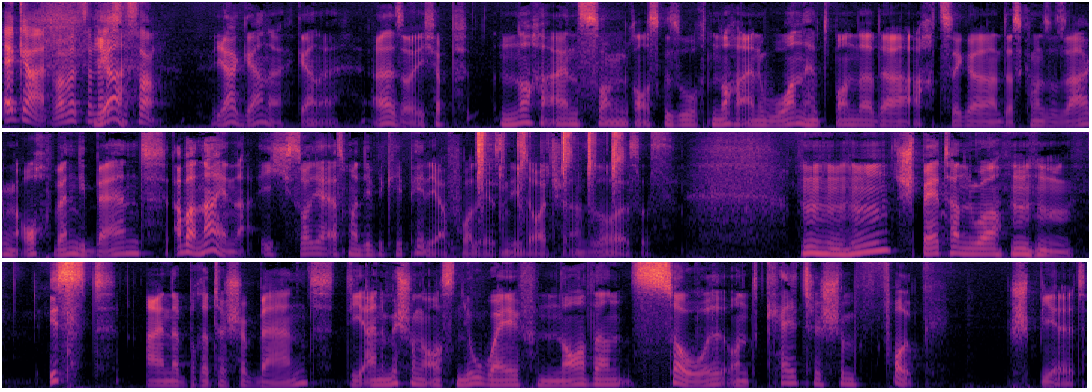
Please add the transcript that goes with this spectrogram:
Eckart, wollen wir zum nächsten ja. Song? Ja, gerne, gerne. Also, ich habe noch einen Song rausgesucht, noch einen One-Hit-Wonder der 80er, das kann man so sagen, auch wenn die Band. Aber nein, ich soll ja erstmal die Wikipedia vorlesen, die deutsche. So ist es. Hm, hm, hm. Später nur hm, hm ist eine britische Band, die eine Mischung aus New Wave, Northern Soul und keltischem Folk spielt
